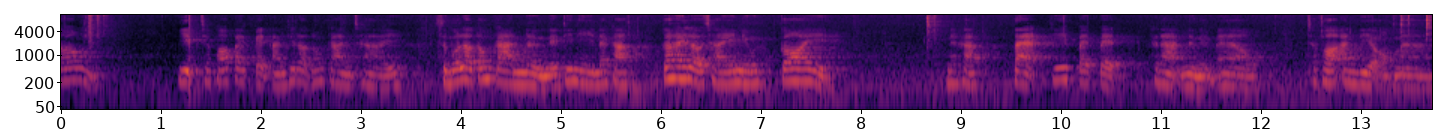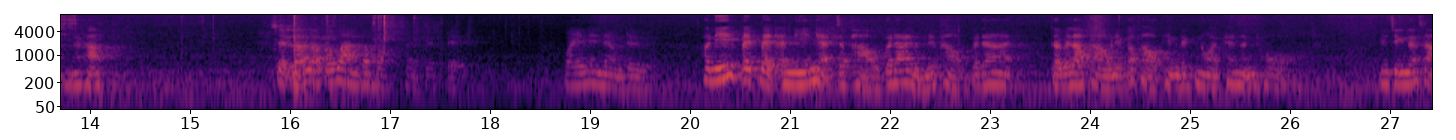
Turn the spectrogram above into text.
ต้องหยิบเฉพาะไปเป็ดอันที่เราต้องการใช้ สมมติเราต้องการหนึ่งในที่นี้นะคะ ก็ให้เราใช้นิ้วก้อยนะคะ แตะที่ไปเป็ดขนาด 1 ml เฉพาะอันเดียวออกมานะคะ เสร็จแล้วเราก็วางกระบอกใส่ไปเป็ดไว้ในแนวเดิมคราวนี้ไปเป็ดอันนี้เนี่ยจะเผาก็ได้หรือไม่เผาก็ได้ แต่เวลาเผาเนี่ยก็เผาเพียงเล็กน้อยแค่นั้นพอจริงๆนักศึกษา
